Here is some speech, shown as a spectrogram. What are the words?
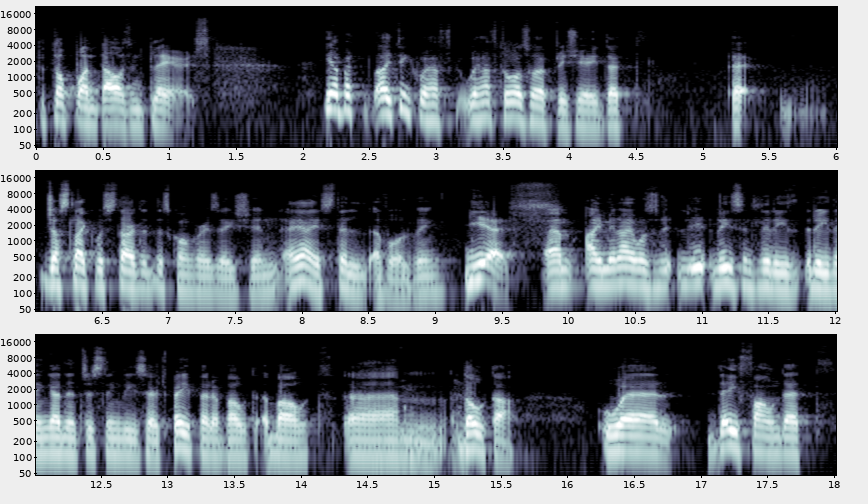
the top 1,000 players. Yeah, but I think we have we have to also appreciate that, uh, just like we started this conversation, AI is still evolving. Yes. Um, I mean, I was re- recently re- reading an interesting research paper about about um, Dota, where they found that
